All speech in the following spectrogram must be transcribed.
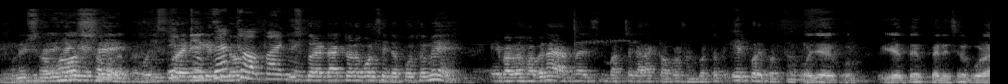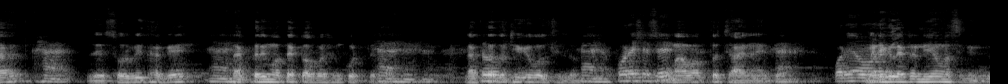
মানে ডাক্তাররা বলছে এটা প্রথমে এভাবে হবে না আপনার বাচ্চাকে আরেকটা অপারেশন করতে হবে এরপরে করতে হবে। ওই যে ইয়েতে পেনিসিল গোড়া হ্যাঁ। যে চর্বি থাকে। ডাক্তারি মতো একটা অপারেশন করতে হ্যাঁ হ্যাঁ ডাক্তার তো ঠিকই বলছিল। হ্যাঁ পরে শেষে মা বাপ তো চায় না এটা। পরে মেডিকেল একটা নিয়ম আছে কিন্তু।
